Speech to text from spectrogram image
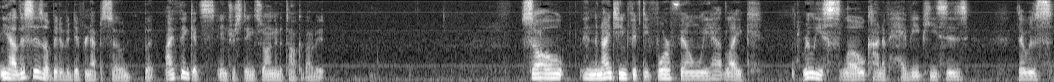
yeah, this is a bit of a different episode, but I think it's interesting, so I'm gonna talk about it. So, in the 1954 film, we had like really slow, kind of heavy pieces. There was,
